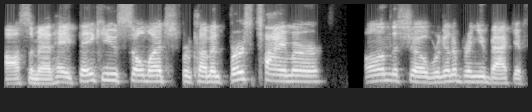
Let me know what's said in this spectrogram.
Awesome, man. Hey, thank you so much for coming. First timer on the show. We're gonna bring you back if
